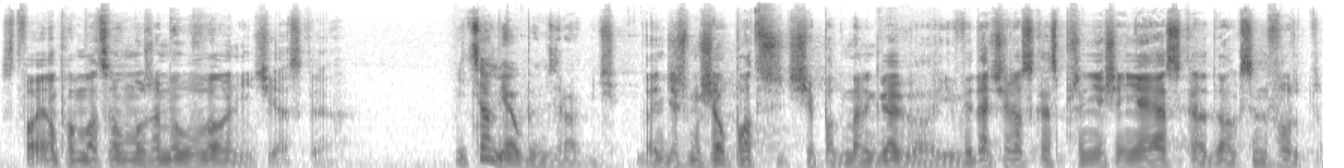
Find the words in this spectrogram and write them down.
Z twoją pomocą możemy uwolnić Jaskra. I co miałbym zrobić? Będziesz musiał podszyć się pod Mengego i wydać rozkaz przeniesienia Jaskra do Oxenfurtu.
